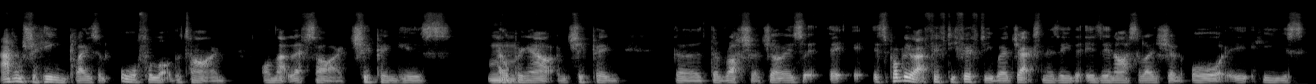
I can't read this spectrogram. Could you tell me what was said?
Adam Shaheen plays an awful lot of the time on that left side, chipping his Mhm. helping out and chipping the the rusher. You know, it's it, it- it's probably about 50-50 where Jackson is either is in isolation or he- he's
